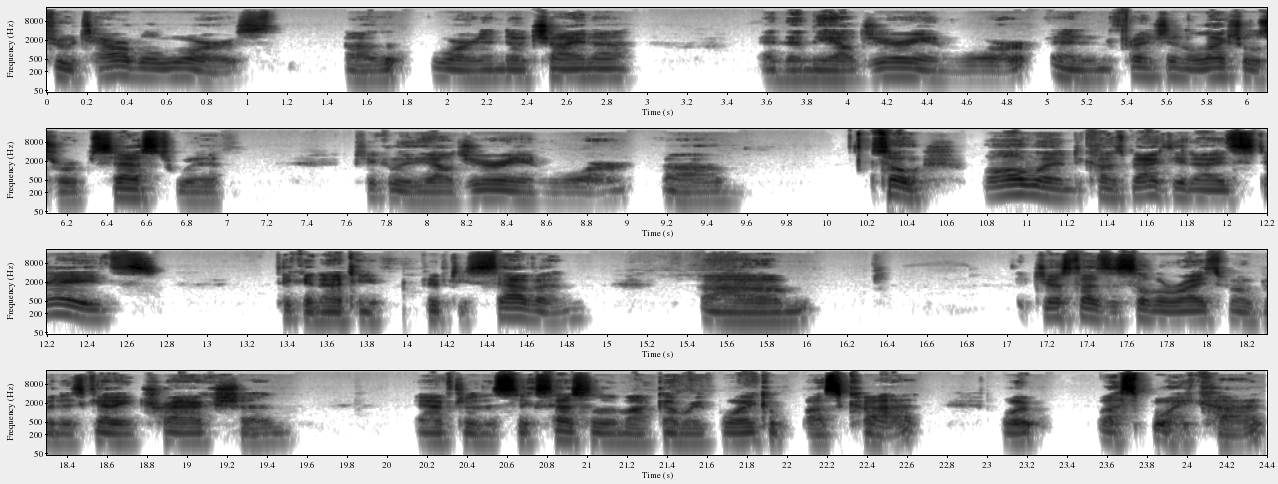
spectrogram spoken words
through terrible wars uh, the war in Indochina and then the Algerian War. And French intellectuals were obsessed with, particularly the Algerian War. Um, so Baldwin comes back to the United States, I think in 1957, um, just as the civil rights movement is getting traction after the success of the Montgomery boycott, bus boycott,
